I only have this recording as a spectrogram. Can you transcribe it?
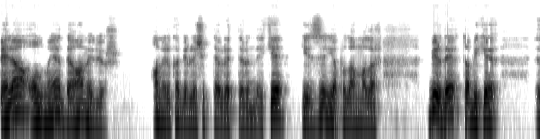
bela olmaya devam ediyor. Amerika Birleşik Devletleri'ndeki gizli yapılanmalar. Bir de tabii ki e,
